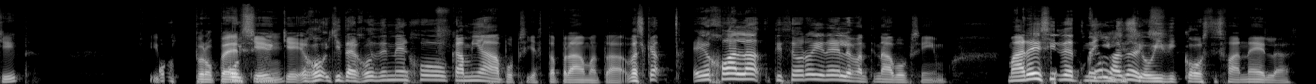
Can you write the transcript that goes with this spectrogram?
Heat. Η Οκ, προπέρσινη. οκ. Εγώ, κοίτα, εγώ δεν έχω καμία άποψη για αυτά τα πράγματα. Βασικά, έχω, αλλά τη θεωρώ irrelevant την άποψή μου. Μ' αρέσει η ιδέα του να Καλά, γίνεις εσύ ο εντάξει. ειδικός της φανέλας.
